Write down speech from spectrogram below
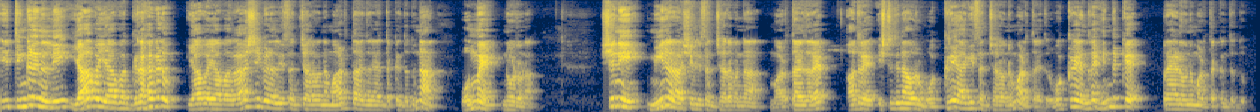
ಈ ತಿಂಗಳಿನಲ್ಲಿ ಯಾವ ಯಾವ ಗ್ರಹಗಳು, ಯಾವ ಯಾವ ರಾಶಿಗಳಲ್ಲಿ ಸಂಚಾರವನ್ನ ಮಾಡ್ತಾ ಇದ್ದಾರೆ ಅಂತಕ್ಕಂಥದ್ದನ್ನ ಒಮ್ಮೆ ನೋಡೋಣ. ಶನಿ ಮೀನ ರಾಶಿಯಲ್ಲಿ ಸಂಚಾರವನ್ನ ಮಾಡ್ತಾ ಇದ್ದಾರೆ. ಆದ್ರೆ ಇಷ್ಟು ದಿನ ಅವರು ವಕ್ರಿಯಾಗಿ ಸಂಚಾರವನ್ನು ಮಾಡ್ತಾ ಇದ್ರು. ವಕ್ರಿ ಅಂದ್ರೆ ಹಿಂದಕ್ಕೆ ಪ್ರಯಾಣವನ್ನು ಮಾಡ್ತಕ್ಕಂಥದ್ದು.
